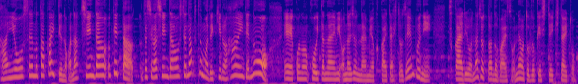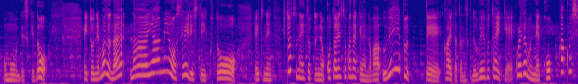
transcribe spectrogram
汎用性の高いっていうのかな？診断を受けた私が診断をしてなくてもできる範囲での、えーこのこういった悩み同じような悩みを抱えた人全部に使えるようなちょっとアドバイスをねお届けしていきたいと思うんですけどえっとね、まず悩みを整理していくと、えっとね、一つね、ちょっとね、お断りしとかなきゃいけないのが、ウェーブっって書いてあったんですけど、ウェーブ体系。これ多分ね、骨格診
